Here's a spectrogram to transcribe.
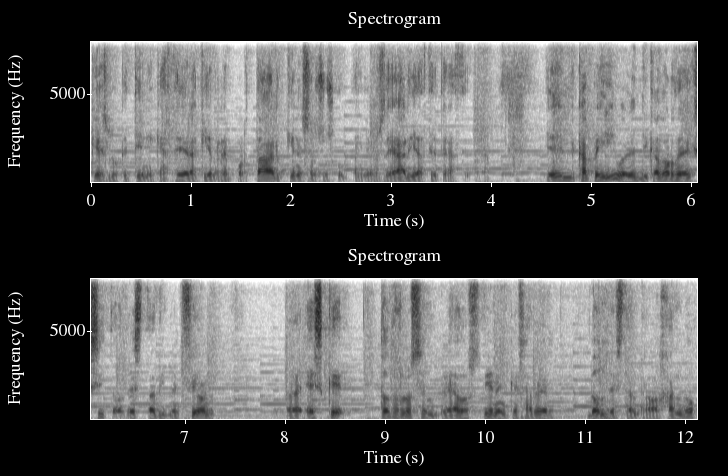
qué es lo que tiene que hacer, a quién reportar, quiénes son sus compañeros de área, etcétera, etcétera. El KPI o el indicador de éxito de esta dimensión eh, es que todos los empleados tienen que saber dónde están trabajando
